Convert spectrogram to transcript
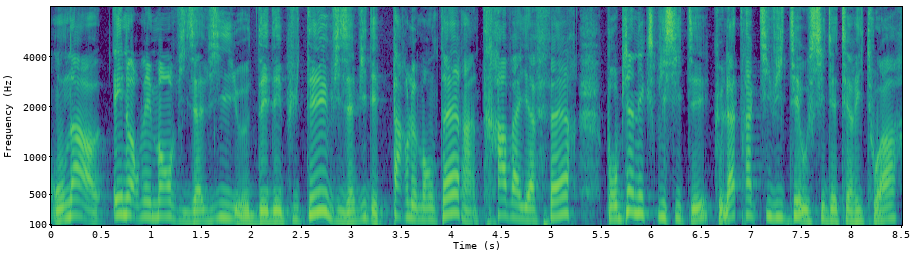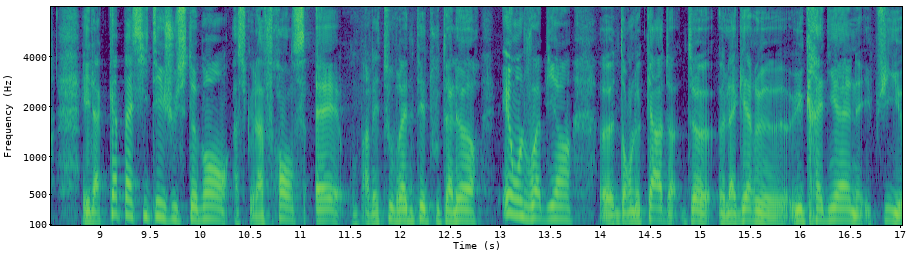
On a énormément vis-à-vis euh, des députés, vis-à-vis des parlementaires, un travail à faire pour bien expliciter que l'attractivité aussi des territoires et la capacité justement à ce que la France ait, on parlait de souveraineté tout à l'heure, et on le voit bien euh, dans le cadre de la guerre euh, ukrainienne et puis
